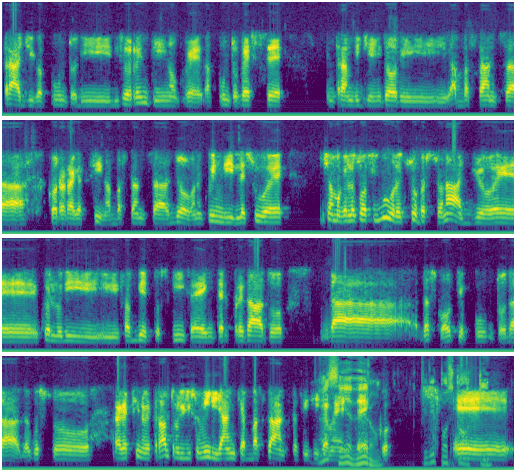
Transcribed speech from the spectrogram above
tragica appunto di, di, Sorrentino che appunto perse entrambi i genitori abbastanza ancora ragazzino, abbastanza giovane, quindi le sue diciamo che la sua figura, il suo personaggio è quello di Fabietto Schise è interpretato da, da Scotti appunto da, da, questo ragazzino che tra l'altro gli somiglia anche abbastanza fisicamente eh sì, è vero. Ecco. Filippo Scotti e,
